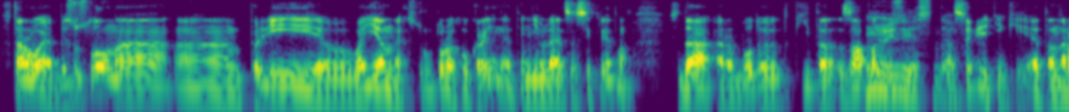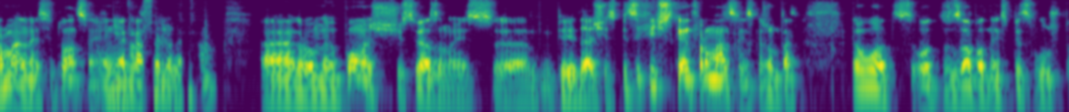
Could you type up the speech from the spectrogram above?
Второе. Безусловно, э, при военных структурах Украины, это не является секретом, всегда работают какие-то западные ну, известно, да. советники. Это нормальная ситуация. Они ну, оказывают огромную помощь, связанную с э, передачей специфической информации, скажем так, вот, от западных спецслужб.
